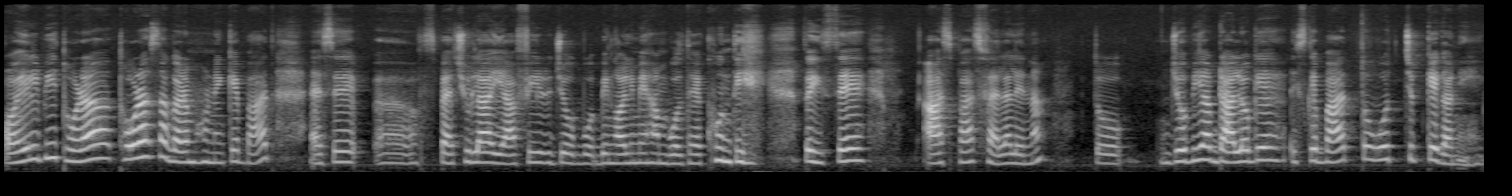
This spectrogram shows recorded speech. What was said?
ऑयल भी थोड़ा थोड़ा सा गर्म होने के बाद ऐसे स्पैचुला या फिर जो बंगाली में हम बोलते हैं खूंती तो इससे आसपास फैला लेना। तो जो भी आप डालोगे, इसके बाद तो वो चिपकेगा नहीं।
